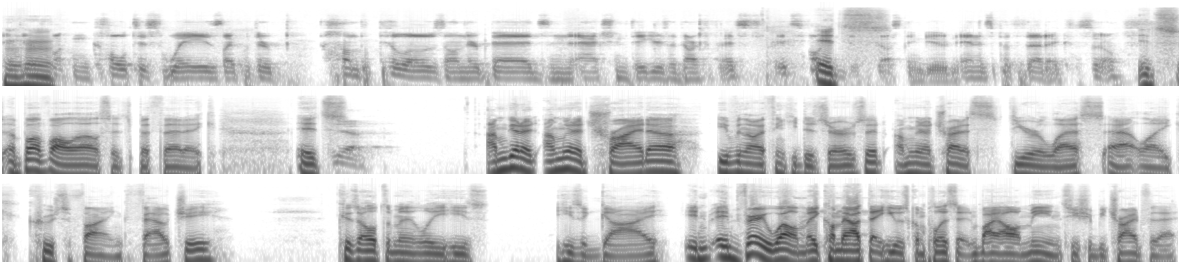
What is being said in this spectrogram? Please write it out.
and their mm-hmm. fucking cultist ways, like with their hump pillows on their beds and action figures of Doctor. It's it's It's- disgusting, dude, and it's pathetic. So It's above all else, it's pathetic. It's yeah, I'm gonna I'm gonna try to even though I think he deserves it, I'm gonna try to steer less at like crucifying Fauci because ultimately he's he's a guy. And, and very well may come out that he was complicit, and by all means he should be tried for that.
